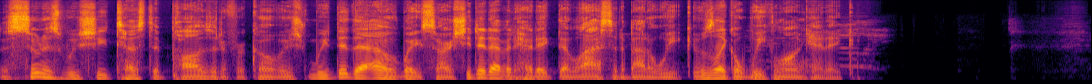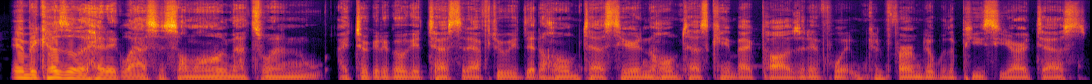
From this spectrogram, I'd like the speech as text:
As soon as we, she tested positive for COVID, we did that. Oh, wait, sorry. She did have a headache that lasted about a week. It was like a week long headache. And because of the headache lasted so long, that's when I took her to go get tested after we did a home test here, and the home test came back positive. Went and confirmed it with a PCR test.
